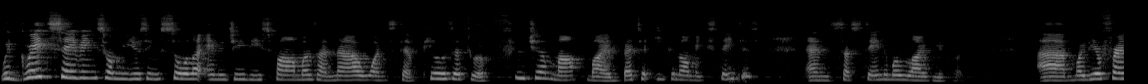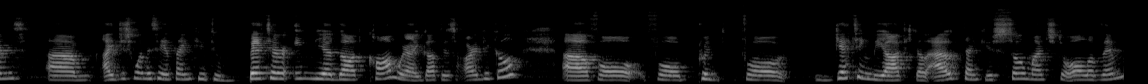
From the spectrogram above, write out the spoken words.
With great savings from using solar energy, these farmers are now one step closer to a future marked by a better economic status and sustainable livelihood. Um, my dear friends, um, I just want to say thank you to betterindia.com where I got this article uh, for for for getting the article out. Thank you so much to all of them.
